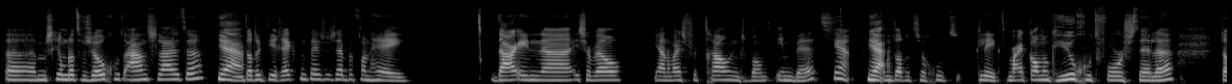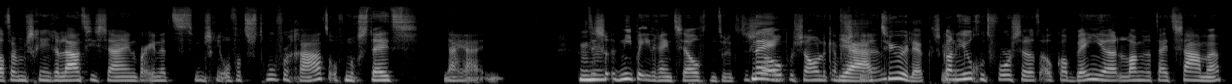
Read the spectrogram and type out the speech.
eh, misschien omdat we zo goed aansluiten, Ja. dat ik direct meteen zou hebben van, hé, hey, daarin is er wel, wijs vertrouwingsband in bed. Ja. Ja. Omdat het zo goed klikt. Maar ik kan ook heel goed voorstellen dat er misschien relaties zijn waarin het misschien of wat stroever gaat, of nog steeds, nou ja, het is niet bij iedereen hetzelfde natuurlijk. Het is Mhm. Nee. zo persoonlijk en ja, verschillend. tuurlijk. Dus ik kan heel goed voorstellen dat ook al ben je langere tijd samen,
